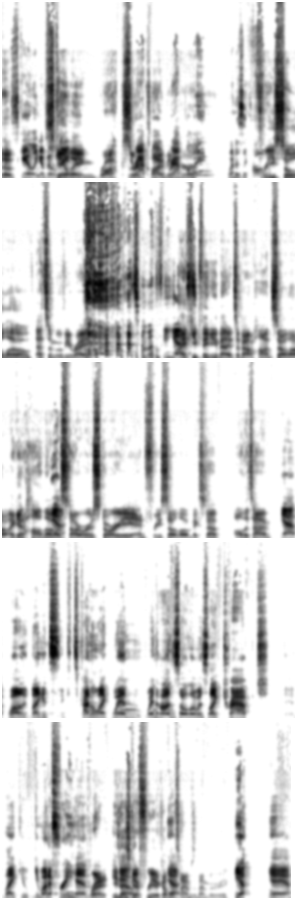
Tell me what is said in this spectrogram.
the Scaling a building. scaling rocks or climbing or Rappelling? What is it called? free solo. That's a movie, right? That's a movie, yes. I keep thinking that it's about Han Solo. I get Han Solo, Yeah. a Star Wars story, and Free Solo mixed up all the time. Yeah, well, like it's it's kind of like when when Han Solo is like trapped, like you you want to free him. Right. He does get freed a couple yeah. of times in that movie. Yeah, yeah.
